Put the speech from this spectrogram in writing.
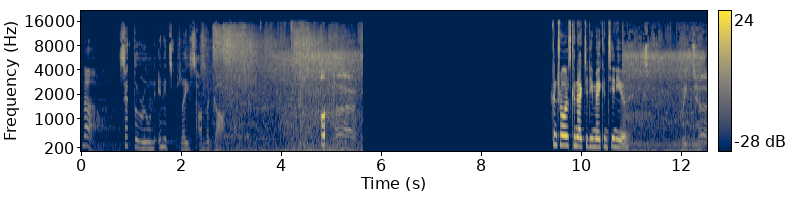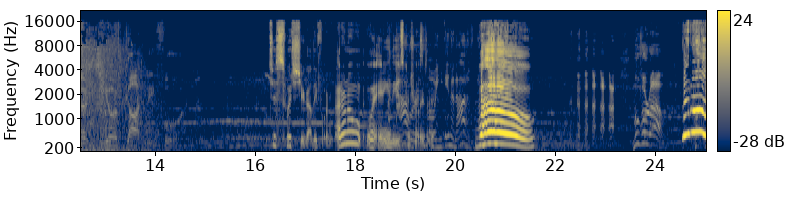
Now, set the rune in its place on the god. Controller's connected, you may continue. Return to your godly form. Just switch to your godly form. I don't know what any of these controllers are. in and out of. Whoa! Move around. Look at all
